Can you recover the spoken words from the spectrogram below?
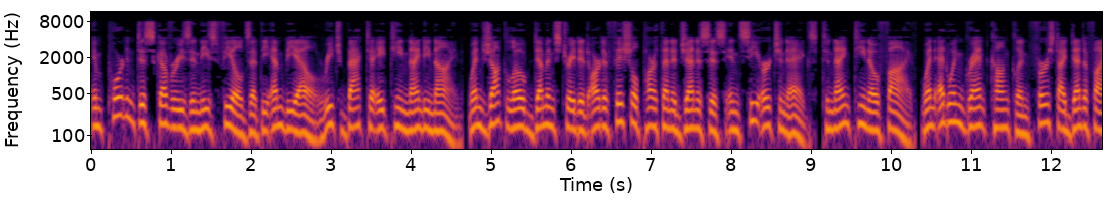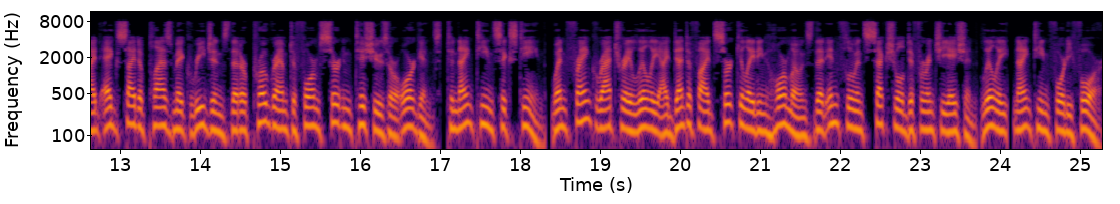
Important discoveries in these fields at the MBL reach back to 1899, when Jacques Loeb demonstrated artificial parthenogenesis in sea urchin eggs, to 1905, when Edwin Grant Conklin first identified egg cytoplasmic regions that are programmed to form certain tissues or organs, to 1916, when Frank Rattray Lillie identified circulating hormones that influence sexual differentiation Lillie, 1944.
